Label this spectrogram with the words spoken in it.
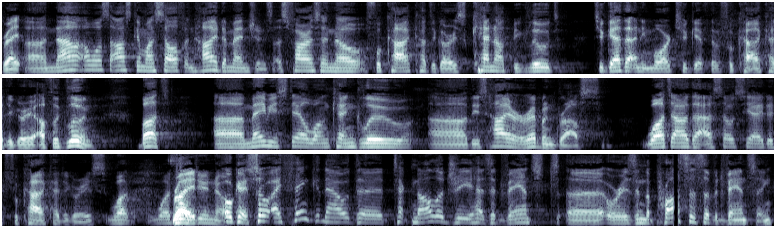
Right. Uh, now, I was asking myself in high dimensions. As far as I know, Fukaya categories cannot be glued together anymore to give the Fukaya category of the gluing. But uh, maybe still one can glue uh, these higher ribbon graphs. What are the associated Fukaya categories? What, what Right. do you know? Okay, so I think now the technology has advanced uh, or is in the process of advancing.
